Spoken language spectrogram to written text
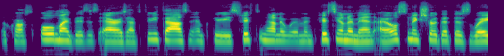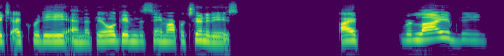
across all my business areas. I have 3,000 employees, 1,500 women, 1,500 men. I also make sure that there's wage equity and that they're all given the same opportunities. I reliably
